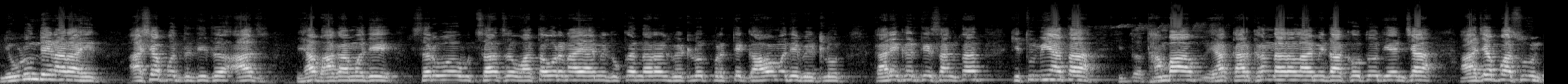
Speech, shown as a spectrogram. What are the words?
निवडून देणार आहेत. अशा पद्धतीचं आज ह्या भागामध्ये सर्व उत्साहाचं वातावरण आहे. आम्ही दुकानदाराला भेटलोत प्रत्येक गावामध्ये भेटलोत. कार्यकर्ते सांगतात की तुम्ही आता थांबा ह्या कारखानदाराला आम्ही दाखवतो यांच्या आज्यापासून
